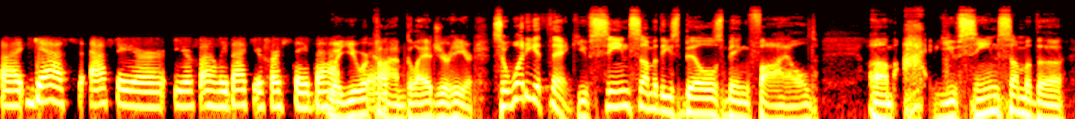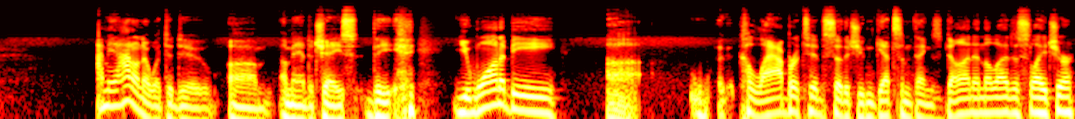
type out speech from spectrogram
uh, guest after you're you're finally back, your first day back. Well, you were so. kind. I'm glad you're here. So, what do you think? You've seen some of these bills being filed. Um, I, you've seen some of the. I mean, I don't know what to do, um, Amanda Chase. The you want to be uh, collaborative so that you can get some things done in the legislature.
